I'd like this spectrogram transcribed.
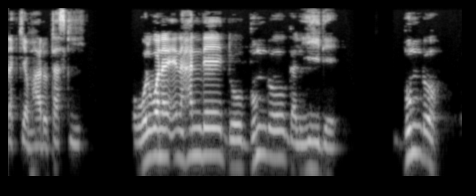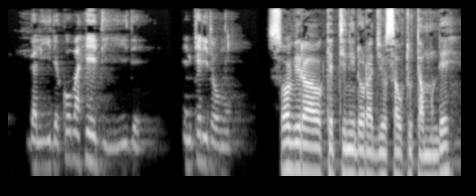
ɗakkiyam ha dow taski. O wolwanan en hannde dow bumɗo ngal yiide bumɗo ngal yiide ko ma heedi yiide. En keɗitomo. Sobirawo kettiniɗo radio sawtu tammu nde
